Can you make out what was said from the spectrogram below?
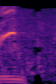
Three.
